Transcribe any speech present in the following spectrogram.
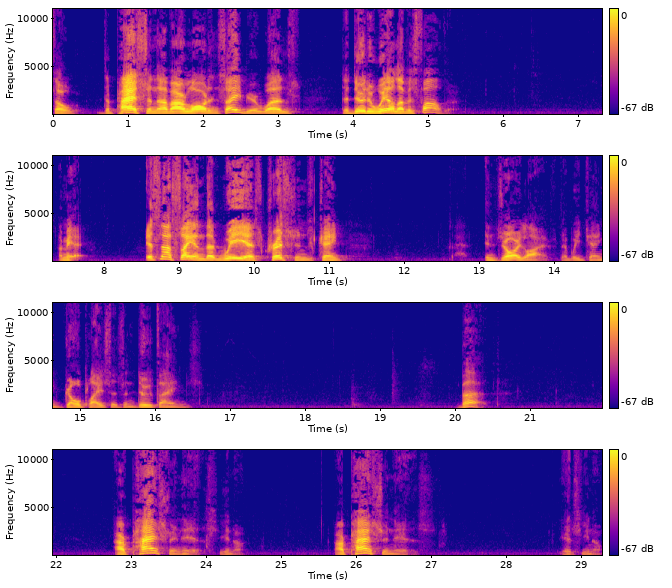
So the passion of our Lord and Savior was to do the will of his Father. I mean, it's not saying that we as Christians can't enjoy life, that we can't go places and do things. But our passion is, you know, our passion is, is, you know,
